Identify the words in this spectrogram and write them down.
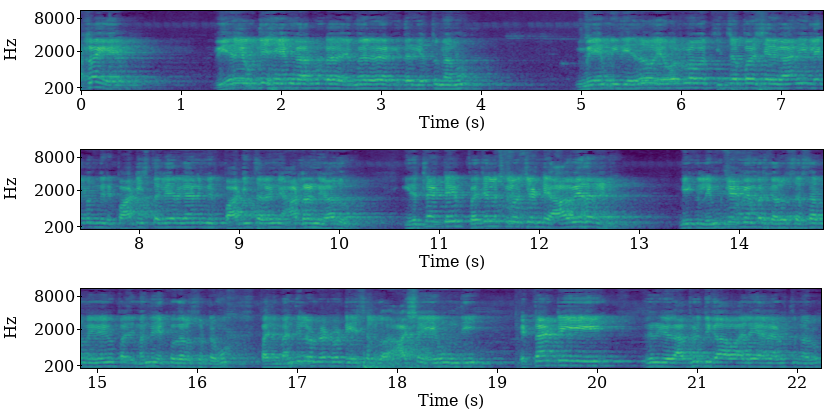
అట్లాగే వేరే ఉద్దేశం ఏం కాకుండా ఎమ్మెల్యే గారికి ఇద్దరికి చెప్తున్నాను. మేము ఇది ఏదో ఎవరినో కించపరిచారు కానీ లేకపోతే మీరు పాటిస్తలేరు కానీ మీరు పాటించాలని ఆటలని కాదు. ఇది ఎట్లా అంటే ప్రజలకు వచ్చే ఆవేదనని. మీకు లిమిటెడ్ మెంబర్స్ కలుస్తారు. సార్ మేమేమి పది మందిని ఎక్కువ కలుస్తుంటాము. పది మందిలో ఉన్నటువంటి అసలు ఆశ ఏముంది? ఎట్లాంటి అభివృద్ధి కావాలి అని అడుగుతున్నారు.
